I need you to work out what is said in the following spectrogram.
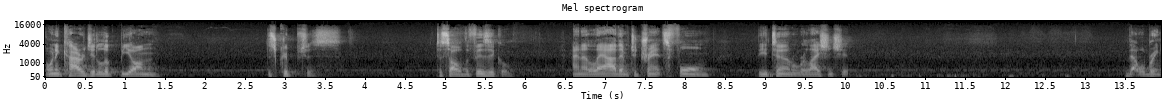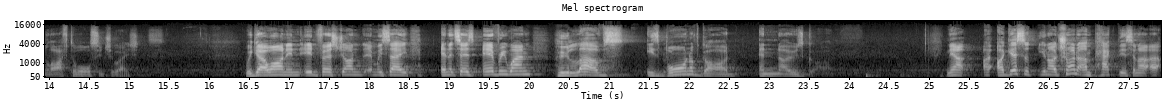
I want to encourage you to look beyond the scriptures to solve the physical and allow them to transform the eternal relationship that will bring life to all situations. We go on in, in 1 John and we say, and it says, Everyone who loves is born of God and knows God. Now, I, I guess, you know, I'm trying to unpack this, and I,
